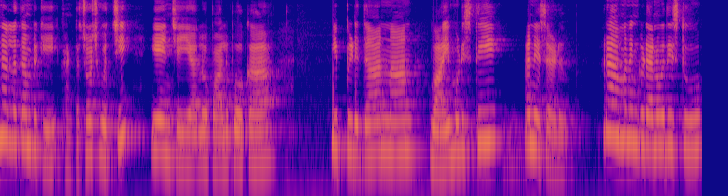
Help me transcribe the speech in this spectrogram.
నల్లతంబికి కంటచోచ వచ్చి ఏం చెయ్యాలో పాలుపోక ఇప్పిడి దాన్నాన్ వాయుముడిస్తీ అనేశాడు. రామలింగుడు అనువదిస్తూ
